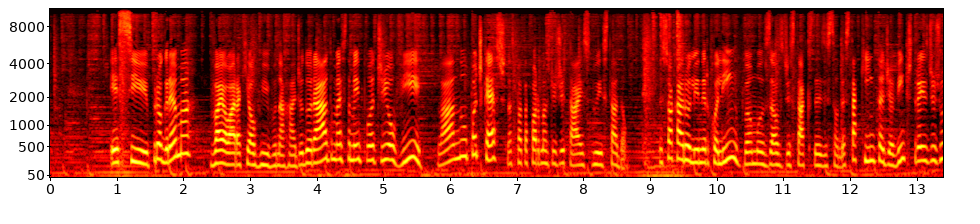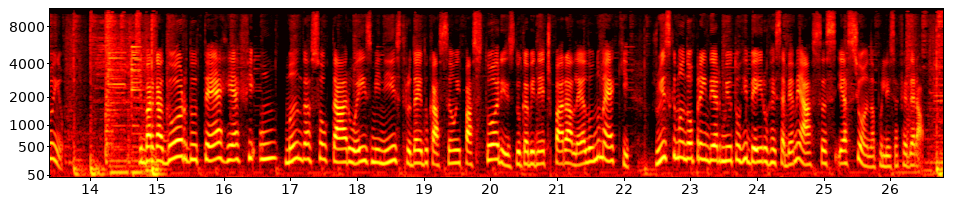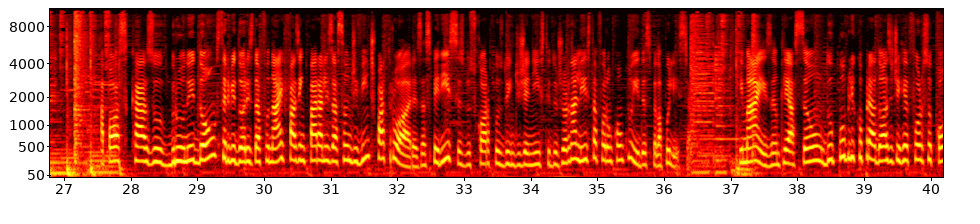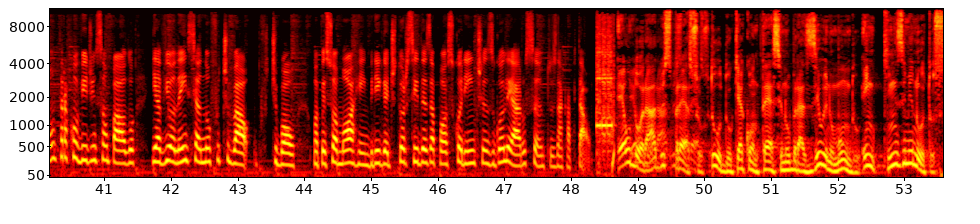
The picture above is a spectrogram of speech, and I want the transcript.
Esse programa vai ao ar aqui ao vivo na Rádio Dourado, mas também pode ouvir lá no podcast, nas plataformas digitais do Estadão. Eu sou a Carolina Ercolim, vamos aos destaques da edição desta quinta, dia 23 de junho. Desembargador do TRF1 manda soltar o ex-ministro da Educação e pastores do gabinete paralelo no MEC. Juiz que mandou prender Milton Ribeiro recebe ameaças e aciona a Polícia Federal. Após caso Bruno e Dom, servidores da FUNAI fazem paralisação de 24 horas. As perícias dos corpos do indigenista e do jornalista foram concluídas pela polícia. E mais, ampliação do público para a dose de reforço contra a Covid em São Paulo e a violência no futebol. Uma pessoa morre em briga de torcidas após Corinthians golear o Santos na capital. É o Dourado Expresso. Tudo o que acontece no Brasil e no mundo em 15 minutos.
